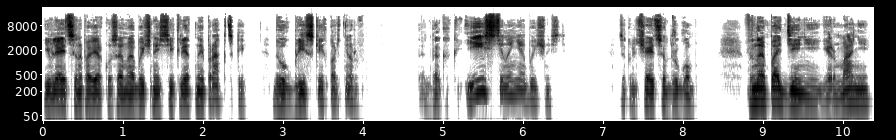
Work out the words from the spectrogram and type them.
является на поверку самой обычной секретной практикой двух близких партнеров, тогда как истинная необычность заключается в другом — в нападении Германии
